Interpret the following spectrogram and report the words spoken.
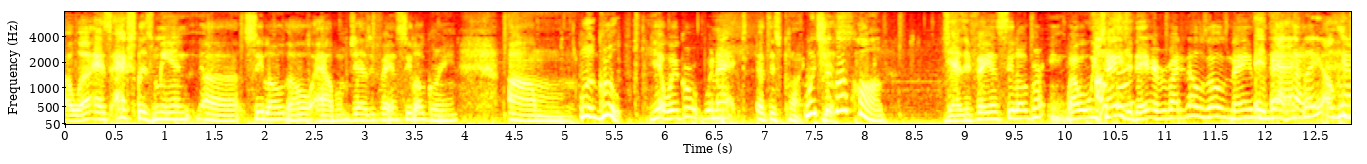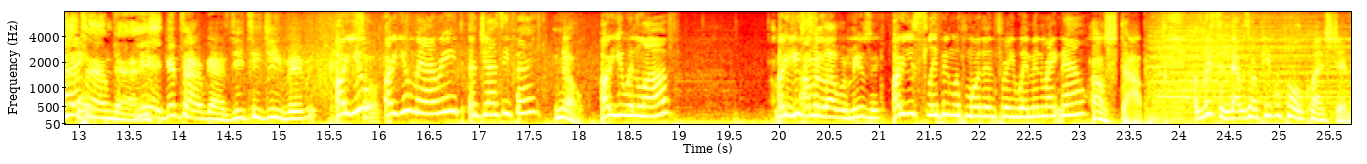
Uh, well, it's actually it's me and uh, CeeLo, the whole album, Jazze Pha, CeeLo Green. Um, we're a group. Yeah, we're a group. We're an act at this point. What's your group called? Jazze Pha and CeeLo Green. Why would we Okay. change it? They, everybody knows those names. Exactly, okay. Good Time Guys. Yeah, good time guys. GTG, baby. Are you are you married, uh, Jazze Pha? No. Are you in love? Are you? I'm in love with music. Are you sleeping with more than three women right now? Oh, stop. Listen, that was our people poll question.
